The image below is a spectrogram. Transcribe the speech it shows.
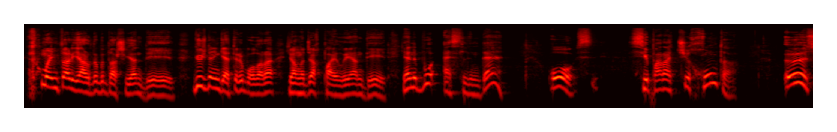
humanitar yardımı daşıyan deyil. Güclə gətirib onlara yanacaq paylayan deyil. Yəni bu əslində o separatçı xunta öz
